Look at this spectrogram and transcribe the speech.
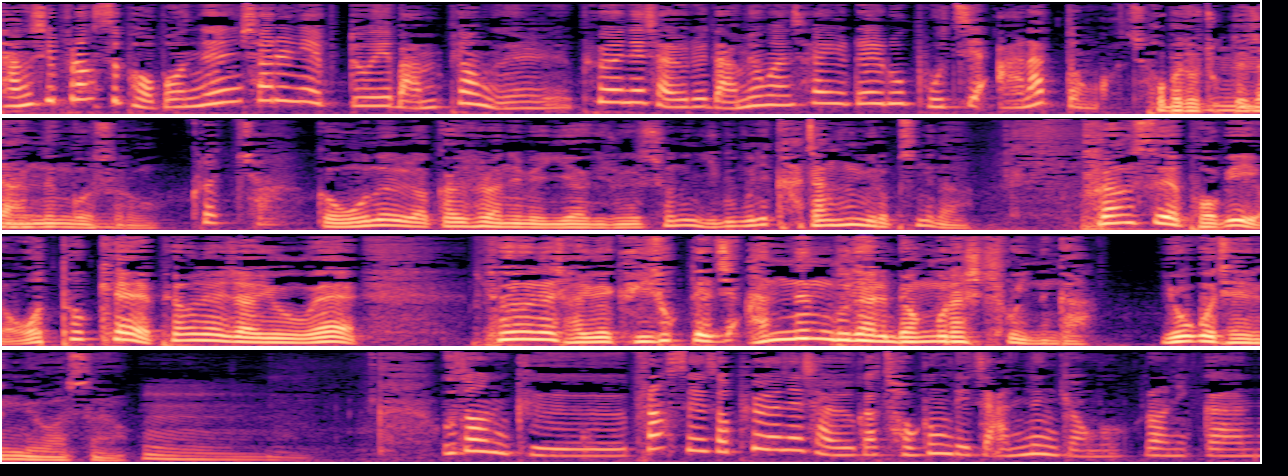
당시 프랑스 법원은 샤를리 heb도의 만평을 표현의 자유를 남용한 사례로 보지 않았던 거죠. 법에 저촉되지 않는 것으로. 그렇죠. 그 오늘 아까 유소라님의 이야기 중에서 저는 이 부분이 가장 흥미롭습니다. 프랑스의 법이 어떻게 표현의 자유에 표현의 자유에 귀속되지 않는 분야를 명문화시키고 있는가? 요거 제일 흥미로웠어요. 우선 그 프랑스에서 표현의 자유가 적용되지 않는 경우, 그러니까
